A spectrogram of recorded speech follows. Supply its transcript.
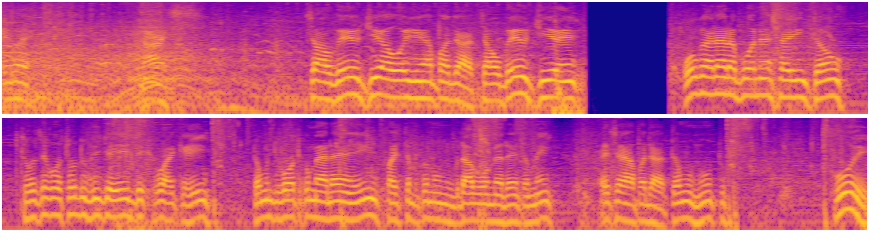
Aí, vai. Nice. Salvei o dia hoje, hein, rapaziada. Salvei o dia, hein. Ô, galera, boa nessa aí, então. Se você gostou do vídeo aí, deixa o like aí. Tamo de volta com o Homem-Aranha aí. Faz tempo que eu não gravo o Homem-Aranha também. É isso aí, rapaziada. Tamo junto. Fui.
